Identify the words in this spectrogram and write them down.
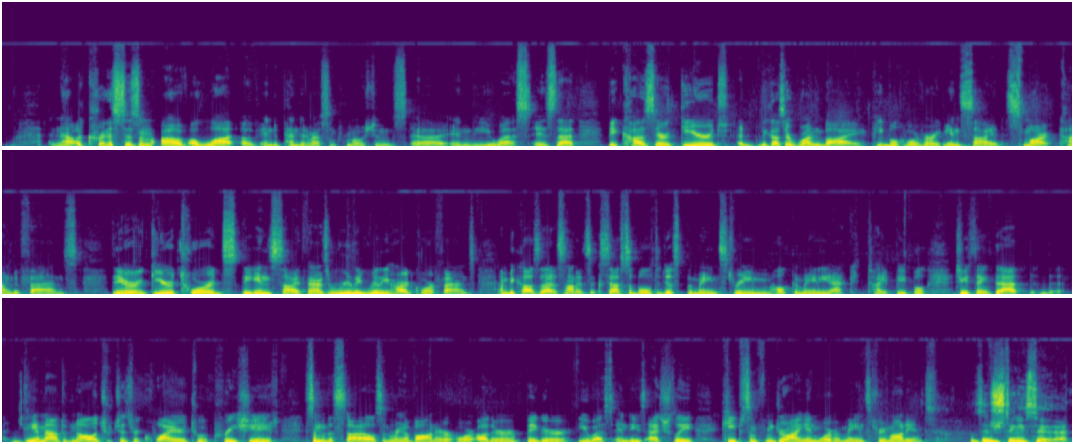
Now, a criticism of a lot of independent wrestling promotions uh, in the U.S. is that because they're geared, uh, because they're run by people who are very inside, smart kind of fans, they're geared towards the inside fans, really, really hardcore fans, and because of that, it's not as accessible to just the mainstream Hulkamaniac type people. Do you think that the amount of knowledge which is required to appreciate some of the styles in Ring of Honor or other bigger U.S. indies actually keeps them from drawing in more of a mainstream audience? It's interesting you say that.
